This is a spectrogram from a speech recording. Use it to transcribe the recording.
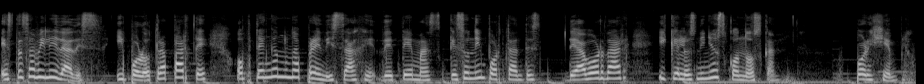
estas habilidades y por otra parte, obtengan un aprendizaje de temas que son importantes de abordar y que los niños conozcan. Por ejemplo,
